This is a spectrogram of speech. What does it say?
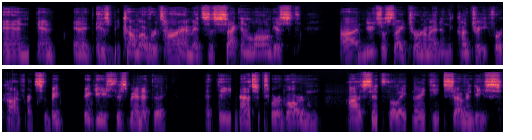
And, and, and it has become over time, it's the second longest uh, neutral site tournament in the country for a conference. The Big Big East has been at the at the Madison Square Garden uh, since the late 1970s,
